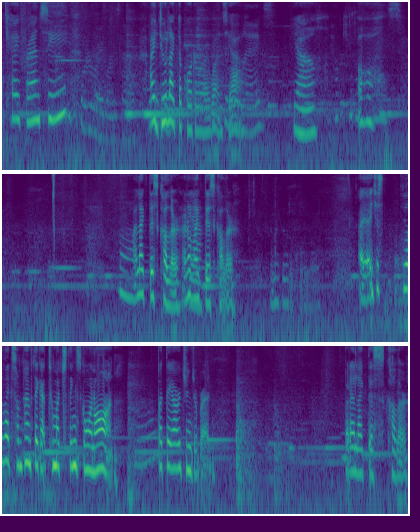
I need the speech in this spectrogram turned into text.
Okay, Francie. Corduroy ones though. I do like the corduroy ones, yeah. Legs. Yeah. How cute. Oh. oh I like this color. I don't Yeah. like this color. I like the little corduroy. I, I just feel like sometimes they got too much things going on. But they are gingerbread. But I like this color,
